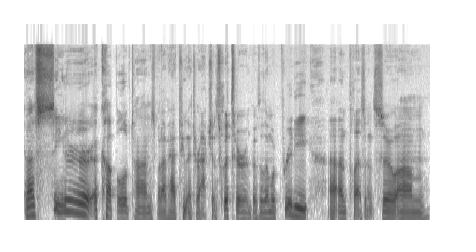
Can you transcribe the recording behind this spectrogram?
and I've seen her a couple of times, but I've had two interactions with her, and both of them were pretty uh, unpleasant. So um,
